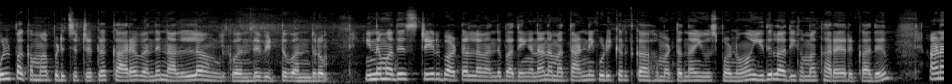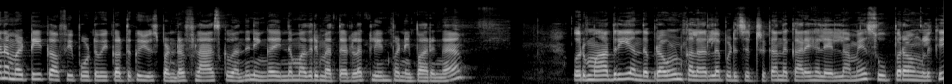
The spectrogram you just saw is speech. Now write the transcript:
உள்பக்கமாக பிடிச்சிட்ருக்க கரை வந்து நல்லா உங்களுக்கு வந்து விட்டு வந்துடும் இந்த மாதிரி ஸ்டீல் பாட்டிலில் வந்து பார்த்திங்கன்னா நம்ம தண்ணி வைக்கிறதுக்காக மட்டும்தான் யூஸ் பண்ணுவோம். இதில் அதிகமாக கரை இருக்காது. ஆனால் நம்ம டீ காஃபி போட்டு வைக்கிறதுக்கு யூஸ் பண்ணுற ஃப்ளாஸ்க்கு வந்து நீங்கள் இந்த மாதிரி மெத்தடில் க்ளீன் பண்ணி பாருங்கள் ஒரு மாதிரி அந்த ப்ரௌன் கலரில் பிடிச்சிட்ருக்க அந்த கரைகள் எல்லாமே சூப்பராக உங்களுக்கு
